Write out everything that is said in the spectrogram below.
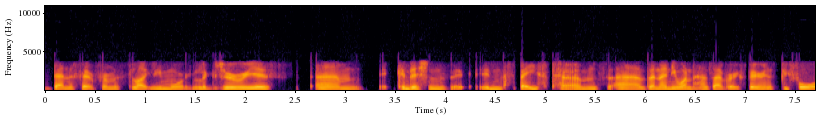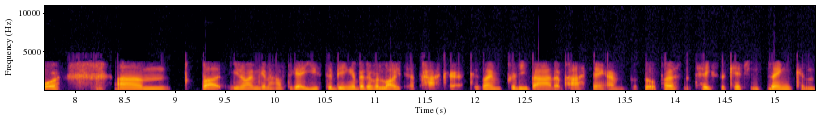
benefit from a slightly more luxurious um, conditions in space terms uh, than anyone has ever experienced before. Um, but you know, I'm going to have to get used to being a bit of a lighter packer because I'm pretty bad at packing. I'm the sort of person that takes the kitchen sink, and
